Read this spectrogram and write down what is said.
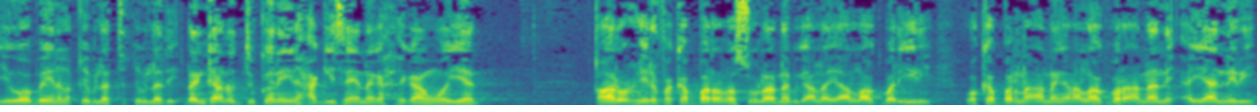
iyo wa bayna alqiblati qibladii dhankaan u tukanayna xaggiisa ay naga xigaan weeyaan qaala wuxuu yidhi fakabara rasuula nabiga alla alla akbar yidhi wa kabarna anagan alla akbar ayaa nidhi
